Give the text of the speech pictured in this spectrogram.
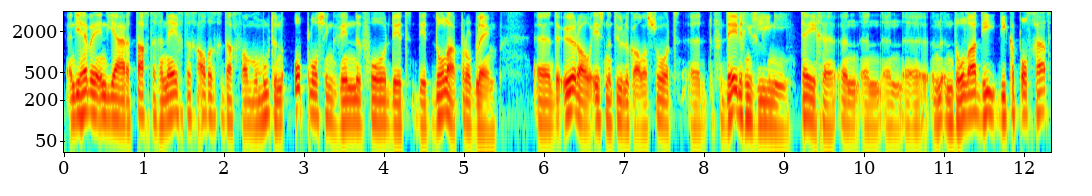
En die hebben in de jaren 80 en 90 altijd gedacht van we moeten een oplossing vinden voor dit, dit dollarprobleem. Uh, de euro is natuurlijk al een soort uh, verdedigingslinie tegen een, een, een, uh, een, dollar die, die kapot gaat.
